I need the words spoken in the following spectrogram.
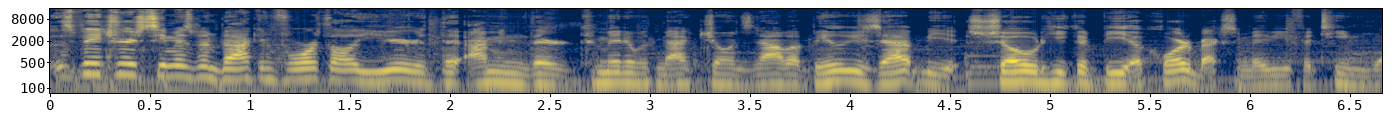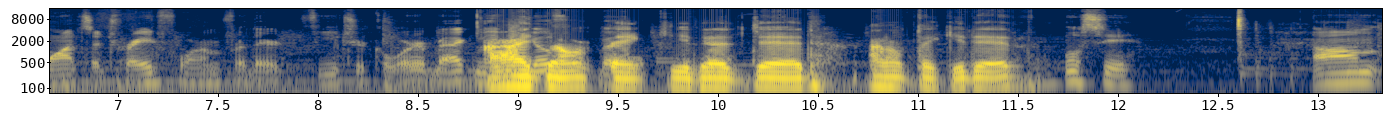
this Patriots team has been back and forth all year. I mean, they're committed with Mac Jones now, but Bailey Zappe showed he could be a quarterback. So maybe if a team wants to trade for him for their future quarterback, maybe I don't it, think did, did. I don't think he did. We'll see. Um,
